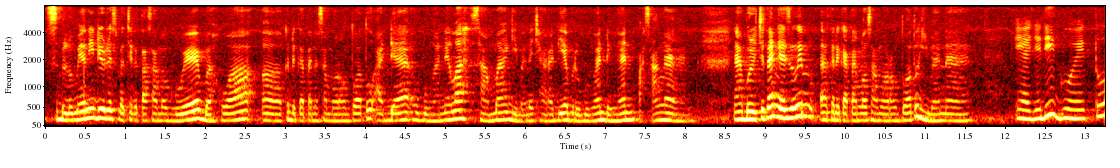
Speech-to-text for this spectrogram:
sebelumnya nih dia udah sempat cerita sama gue bahwa uh, kedekatannya sama orang tua tuh ada hubungannya lah sama gimana cara dia berhubungan dengan pasangan. Nah, boleh cerita nggak sih Lin uh, kedekatan lo sama orang tua tuh gimana? Ya, jadi gue itu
